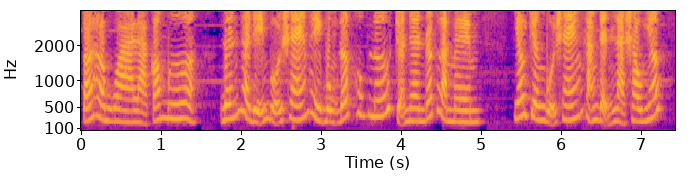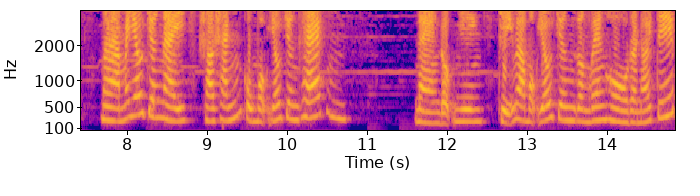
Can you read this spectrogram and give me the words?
tối hôm qua là có mưa, đến thời điểm buổi sáng thì bùn đất hút nước trở nên rất là mềm, dấu chân buổi sáng khẳng định là sâu nhất, mà mấy dấu chân này so sánh cùng một dấu chân khác. Nàng đột nhiên chỉ vào một dấu chân gần ven hồ rồi nói tiếp,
